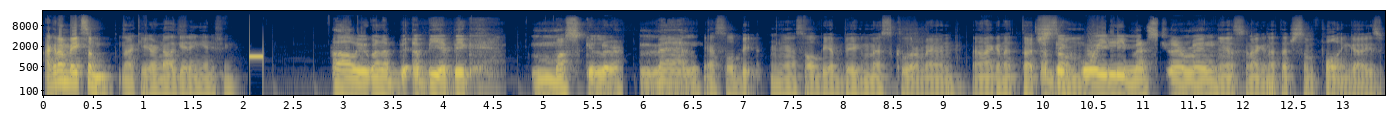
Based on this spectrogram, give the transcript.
I'm gonna make some. Okay, you're not getting anything. Oh, you're gonna be, uh, be a big muscular man. Yes, I'll be. Yes, I'll be a big muscular man, and I'm gonna touch A some. big oily muscular man. Yes, and I'm gonna touch some falling guys.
